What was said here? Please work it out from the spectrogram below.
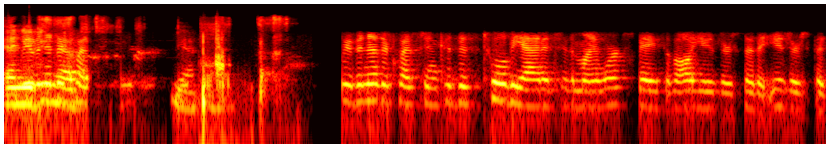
And We you have another have, question. yeah, We have another question. Could this tool be added to the My Workspace of all users so that users could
